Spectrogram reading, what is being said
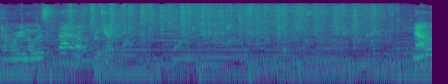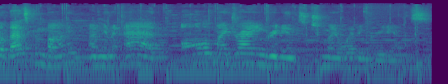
And we're to whisk that up together. Now that that's combined, I'm to add all of my dry ingredients to my wet ingredients.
